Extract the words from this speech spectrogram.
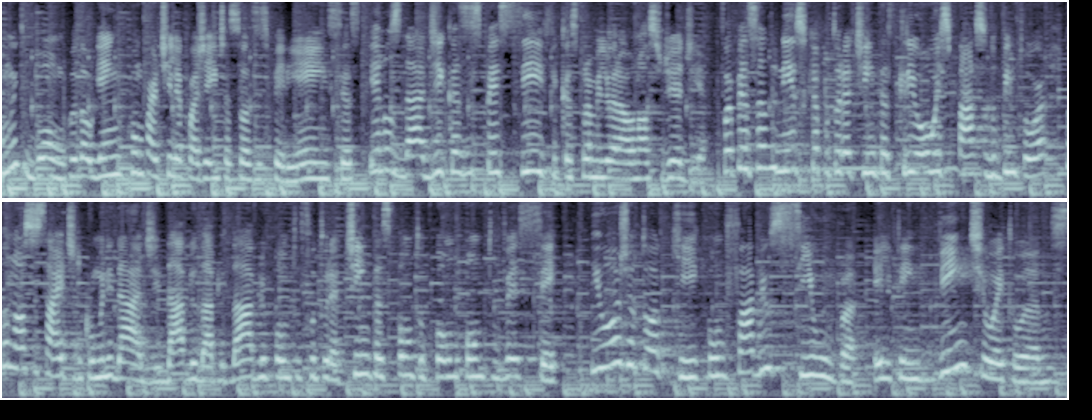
muito bom quando alguém compartilha com a gente as suas experiências e nos dá dicas específicas para melhorar o nosso dia a dia. Foi pensando nisso que a Futura Tintas criou o Espaço do Pintor no nosso site de comunidade www.futuratintas.com.vc. E hoje eu tô aqui com o Fábio Silva. Ele tem 28 anos.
